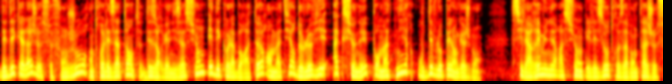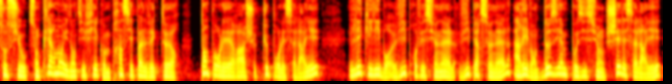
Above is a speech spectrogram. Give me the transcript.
Des décalages se font jour entre les attentes des organisations et des collaborateurs en matière de leviers actionnés pour maintenir ou développer l'engagement. Si la rémunération et les autres avantages sociaux sont clairement identifiés comme principal vecteur tant pour les RH que pour les salariés, l'équilibre vie professionnelle-vie personnelle arrive en deuxième position chez les salariés,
